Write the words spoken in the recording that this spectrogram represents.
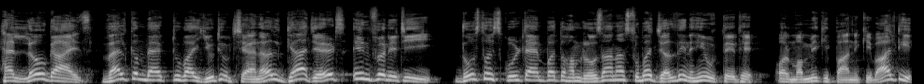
Hello guys welcome back to my YouTube channel gadgets infinity दोस्तों स्कूल टाइम पर तो हम रोज़ाना सुबह जल्दी नहीं उठते थे और मम्मी की पानी की बाल्टी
